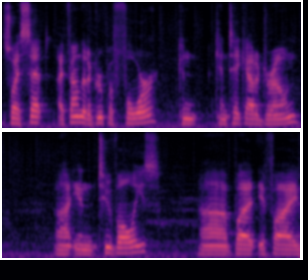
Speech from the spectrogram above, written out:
so I set. I found that a group of four can can take out a drone uh, in two volleys. Uh, but if I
